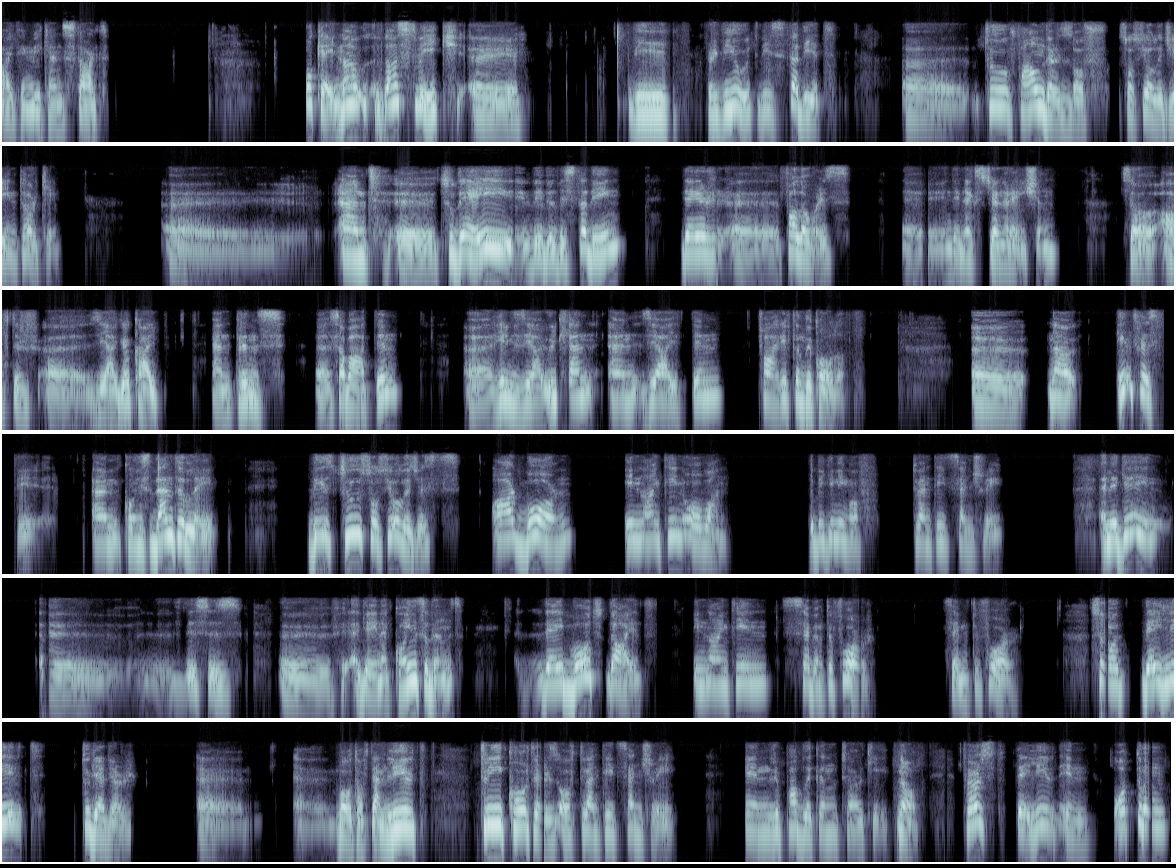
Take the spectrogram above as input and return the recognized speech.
I think we can start. Okay, now last week uh, we reviewed, we studied uh, two founders of sociology in Turkey. Uh, and uh, today we will be studying their uh, followers in the next generation. So after Ziya Gökalp and Prince uh, Sabahattin, uh, Hilmi Ziya Ülken, and Ziyaettin Fahri Fındıkoğlu. Uh, now, interestingly and coincidentally, these two sociologists are born in 1901, the beginning of 20th century. And again, uh, this is uh, again a coincidence, they both died in 1974. 74. So they lived together, uh, uh, both of them lived three quarters of 20th century in Republican Turkey. No, first they lived in Ottoman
